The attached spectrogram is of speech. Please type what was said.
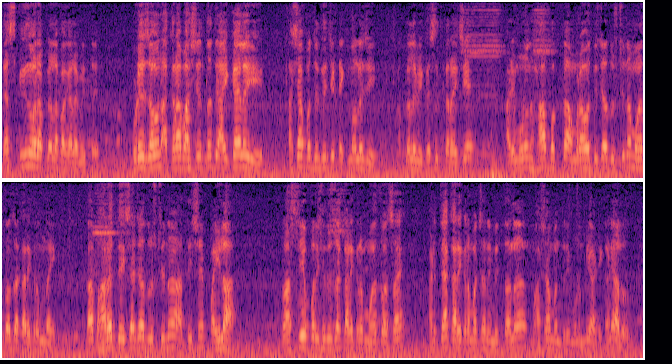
त्या स्क्रीनवर आपल्याला बघायला मिळतंय. पुढे जाऊन अकरा भाषेतनं ते ऐकायला येईल अशा पद्धतीची टेक्नॉलॉजी आपल्याला विकसित करायची आहे. आणि म्हणून हा फक्त अमरावतीच्या दृष्टीनं महत्त्वाचा कार्यक्रम नाही तर भारत देशाच्या दृष्टीनं अतिशय पहिला राष्ट्रीय परिषदेचा कार्यक्रम महत्त्वाचा आहे. आणि त्या कार्यक्रमाच्या निमित्तानं भाषा मंत्री म्हणून मी या ठिकाणी आलो होतो.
